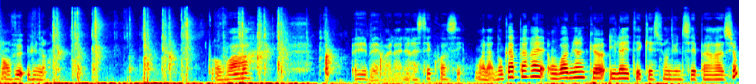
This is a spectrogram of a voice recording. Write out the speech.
J'en veux une. Pour voir. Et ben voilà, elle est restée coincée. Voilà, donc apparaît, on voit bien qu'il a été question d'une séparation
